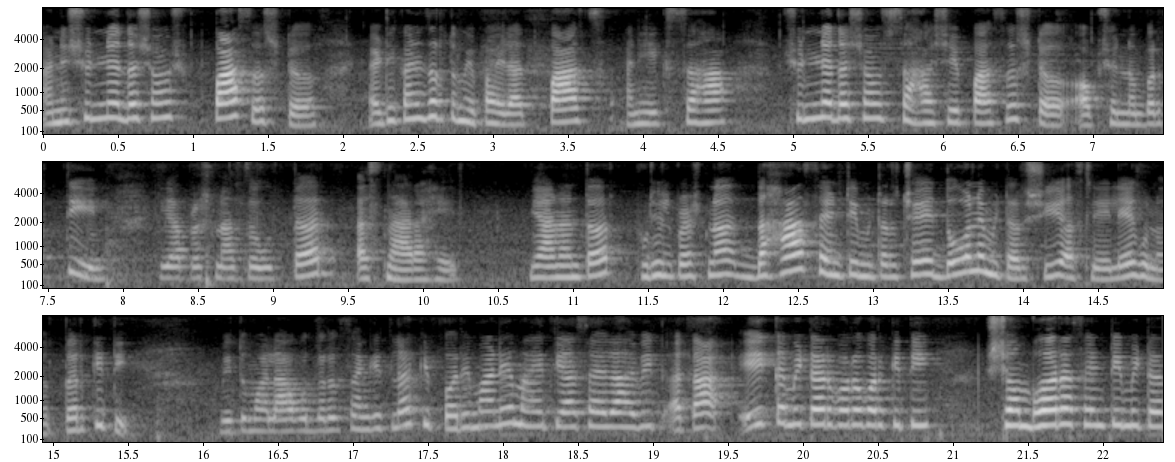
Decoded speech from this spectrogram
आणि शून्य दशांश पासष्ट या ठिकाणी जर तुम्ही पाहिलात पाच आणि एक सहा शून्य दशांश सहाशे पासष्ट ऑप्शन नंबर तीन या प्रश्नाचं उत्तर असणार आहे. यानंतर पुढील प्रश्न दहा सेंटीमीटरचे दोन मीटरशी असलेले गुणोत्तर किती? मी तुम्हाला अगोदरच सांगितलं की परिमाणे माहिती असायला हवीत. आता एक मीटर बरोबर किती? शंभर सेंटीमीटर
